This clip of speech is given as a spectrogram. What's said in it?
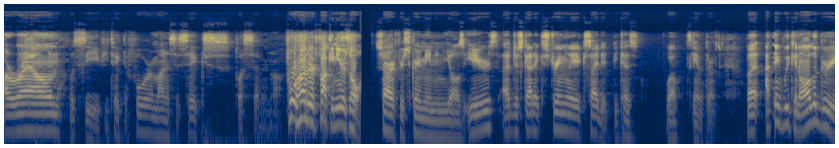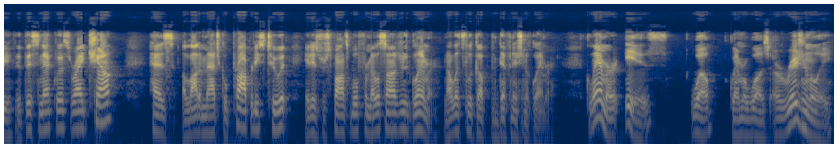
around let's see if you take the 4 minus the 6 plus 7 off 400 fucking years old. Sorry for screaming in y'all's ears. I just got extremely excited because well, it's Game of Thrones. But I think we can all agree that this necklace right now has a lot of magical properties to it. It is responsible for Melisandre's glamour. Now let's look up the definition of glamour. Glamour is, well, glamour was originally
